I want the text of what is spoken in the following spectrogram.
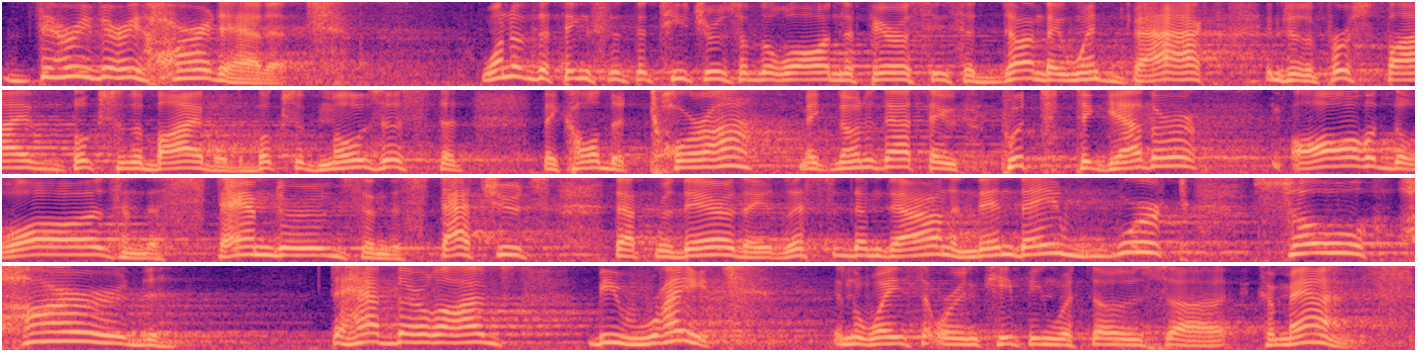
very, very hard at it. One of the things that the teachers of the law and the Pharisees had done, they went back into the first five books of the Bible, the books of Moses that they called the Torah. Make note of that. They put together all of the laws and the standards and the statutes that were there. They listed them down, and then they worked so hard to have their lives be right in the ways that were in keeping with those uh, commands.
